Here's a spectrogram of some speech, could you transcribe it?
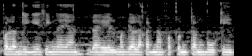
pa lang gigising na yan dahil maglalakad ng papuntang bukid.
